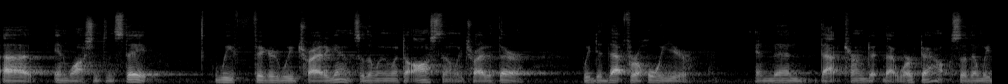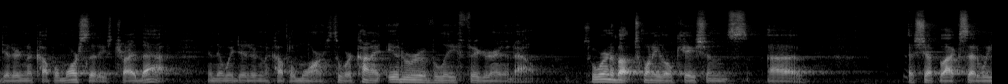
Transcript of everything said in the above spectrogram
uh, in Washington State, we figured we'd try it again. So then we went to Austin. We tried it there. We did that for a whole year, and then that turned it, that worked out. So then we did it in a couple more cities. Tried that, and then we did it in a couple more. So we're kind of iteratively figuring it out. So we're in about 20 locations. Uh, as Shep Black said, we,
